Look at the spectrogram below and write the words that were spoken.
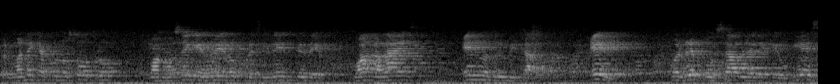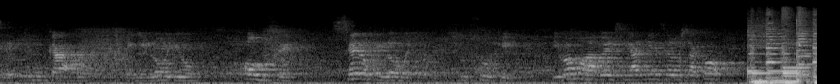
Permanezca con nosotros Juan José Guerrero, presidente de Juan Alain, es nuestro invitado. Él fue el responsable de que hubiese un carro en el hoyo 11, 0 kilómetros, Suzuki. Y vamos a ver si alguien se lo sacó.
